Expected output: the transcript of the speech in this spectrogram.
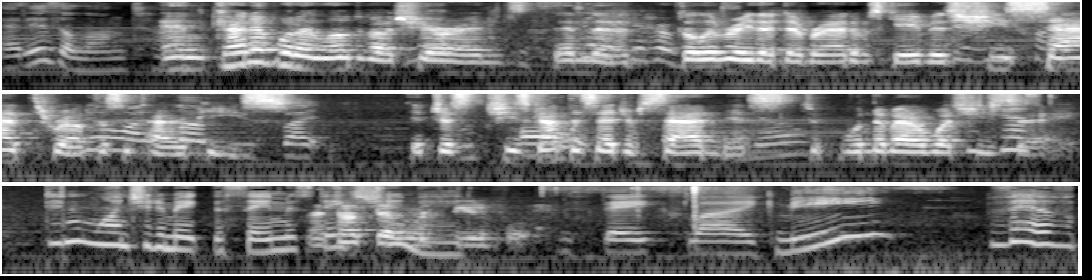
that is a long time. And kind of what I loved about Sharon can still and the delivery that Deborah Adams gave is she's sad throughout this I know I entire love you, piece. It just she's got this edge of always you sadness, know? to, no matter what She she's just saying. Didn't want you to make the same I mistakes thought she that worked made. beautifully. mistakes like me? Viv,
